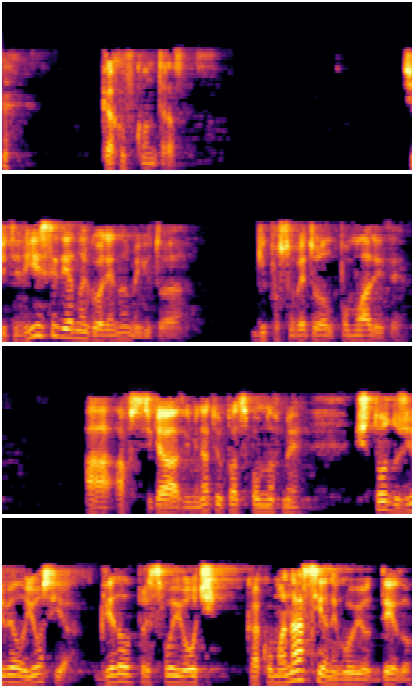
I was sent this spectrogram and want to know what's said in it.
Каков контраст. 41 година, меѓутоа, ги посоветувал помладите. А ако се сегавате, минатиот пат спомнавме, што доживел Јосија, гледал пред своји очи, како Манасија, неговиот дедо,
